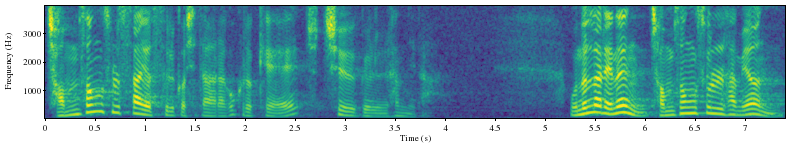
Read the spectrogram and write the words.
점성술사였을 것이다라고 그렇게 추측을 합니다. 오늘날에는 점성술 하면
